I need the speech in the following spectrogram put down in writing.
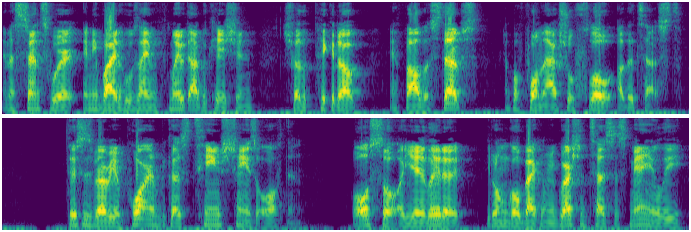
in a sense where anybody who's not even familiar with the application should be able to pick it up and follow the steps and perform the actual flow of the test. This is very important because teams change often. Also, a year later, you don't go back and regression test this manually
